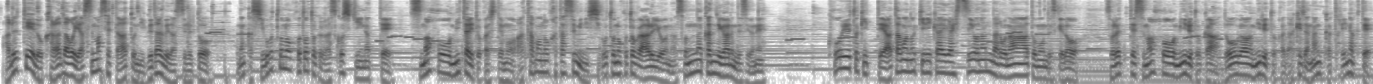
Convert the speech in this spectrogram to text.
ある程度体を休ませた後にグダグダするとなんか仕事のこととかが少し気になってスマホを見たりとかしても頭の片隅に仕事のことがあるようなそんな感じがあるんですよね。こういう時って頭の切り替えが必要なんだろうなと思うんですけどそれってスマホを見るとか動画を見るとかだけじゃなんか足りなくて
